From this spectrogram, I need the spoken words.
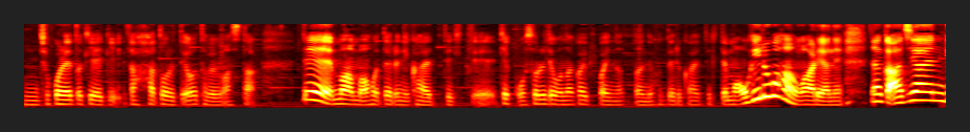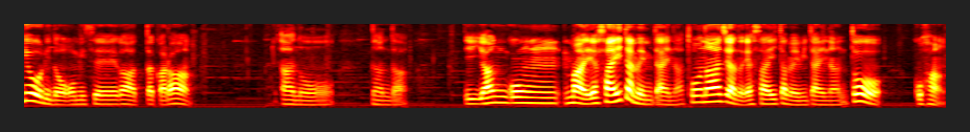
うん、チョコレートケーキザッハトルテを食べました。でまあまあホテルに帰ってきて結構それでお腹いっぱいになったんでホテル帰ってきて、まあ、お昼ご飯はあれやねなんかアジアン料理のお店があったからあのなんだヤンゴンまあ野菜炒めみたいな東南アジアの野菜炒めみたいなんとご飯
